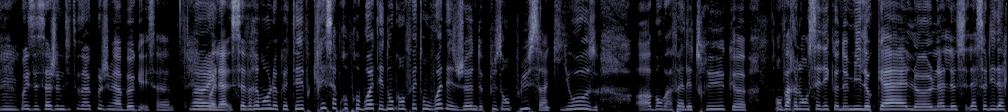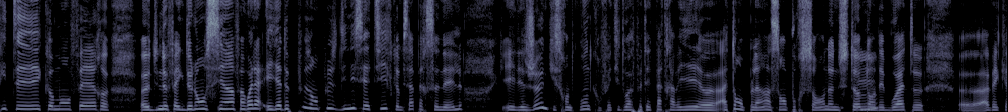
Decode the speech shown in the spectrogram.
Hmm. Oui, c'est ça. Je me dis tout d'un coup, j'ai mis un bug. Et ça, voilà, c'est vraiment le côté créer sa propre boîte. Et donc, en fait, on voit des jeunes de plus en plus hein, qui osent. Oh, bon, on va faire des trucs, on va relancer l'économie locale, la, solidarité, comment faire d'une fake de l'ancien. Enfin voilà, et il y a de plus en plus d'initiatives comme ça personnelles et des jeunes qui se rendent compte qu'en fait, ils doivent peut-être pas travailler euh, à temps plein, à 100%, non-stop, dans mhm. des boîtes euh, euh, avec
